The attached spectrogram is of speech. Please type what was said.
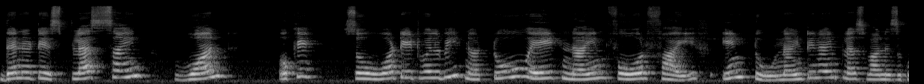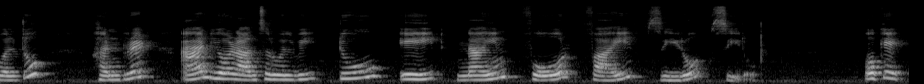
then it is plus sign 1 okay? So what it will be? Now 28945 into 99 plus 1 is equal to 100 and your answer will be 2894500. okay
